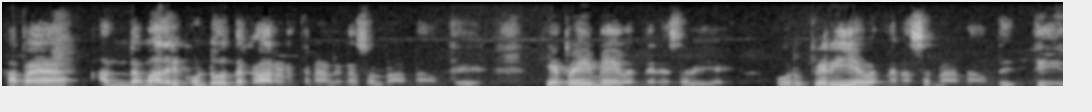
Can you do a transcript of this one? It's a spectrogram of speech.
அப்ப அந்த மாதிரி கொண்டு வந்த காரணத்தினால என்ன சொல்றான்னா வந்து எப்பயுமே வந்து என்ன சொல்ல ஒரு பெரிய வந்து என்ன சொன்னான்னா வந்து தே-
